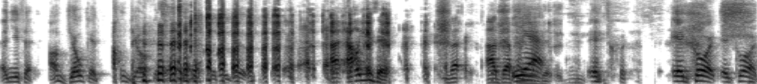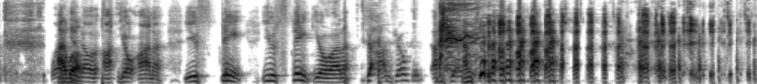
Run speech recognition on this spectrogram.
and you say, "I'm joking. I'm joking." That's what you do. I, I'll use it. I'll definitely Yeah. use it. in, in court, in court. Well, I will. You know, uh, Your Honor, you stink. You stink, Your Honor. I'm joking. I'm joking.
